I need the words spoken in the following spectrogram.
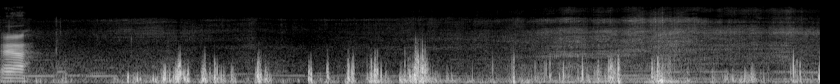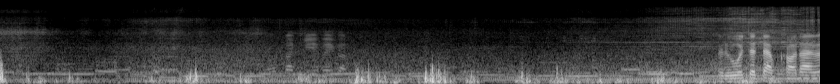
เออไปดูว่าจะจับเขาได้ไหม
